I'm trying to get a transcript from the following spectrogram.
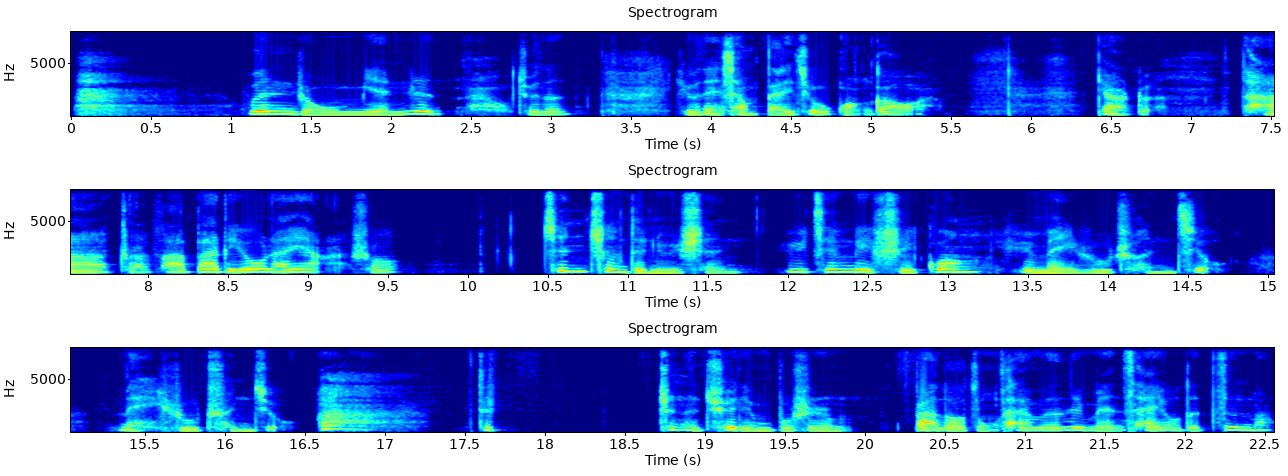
温柔绵韧，我觉得有点像白酒广告啊。第二段，他转发巴黎欧莱雅说：“真正的女神愈经历时光愈美如醇酒，美如醇酒。”，这真的确定不是霸道总裁文里面才有的字吗？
